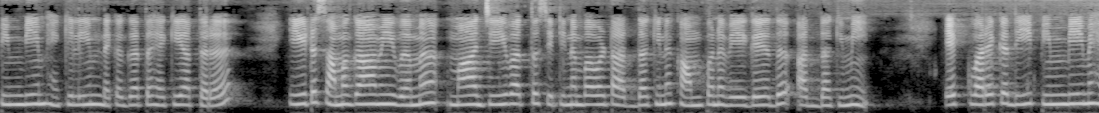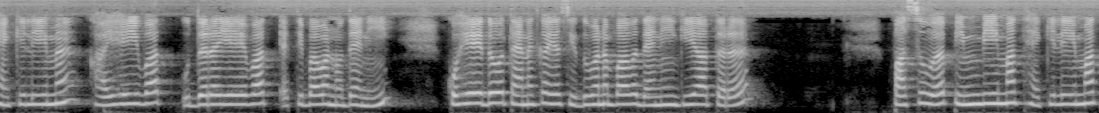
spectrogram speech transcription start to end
පිම්බීම් හැකිලීම් දැකගත හැකි අතර ඊට සමගාමීවම මා ජීවත්ව සිටින බවට අත්දකින කම්පන වේගයද අත්දකිමි. එක් වරකදී පිම්බීම හැකිලිම කයෙහිවත් උදරයේවත් ඇති බව නොදැනි කොහේදෝ තැනක ය සිදුවන බව දැනී ගිය අතර පසුව පිම්බීමත් හැකිලීමත්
